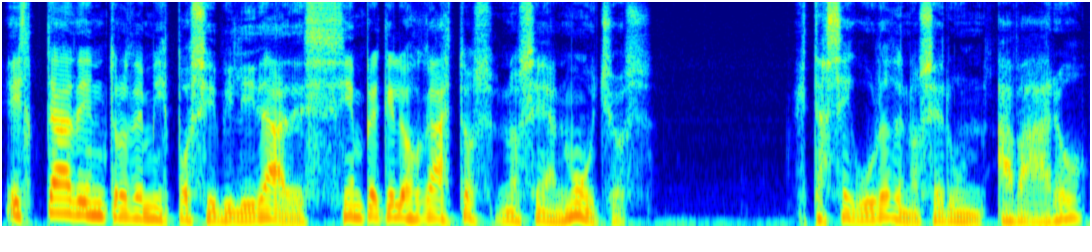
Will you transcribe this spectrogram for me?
Está dentro de mis posibilidades, siempre que los gastos no sean muchos. ¿Está seguro de no ser un avaro?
